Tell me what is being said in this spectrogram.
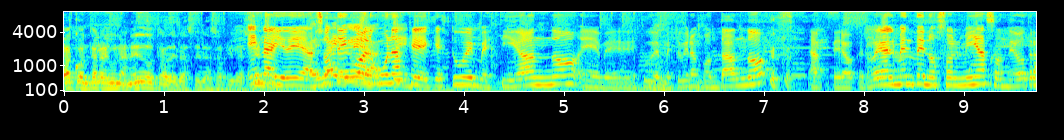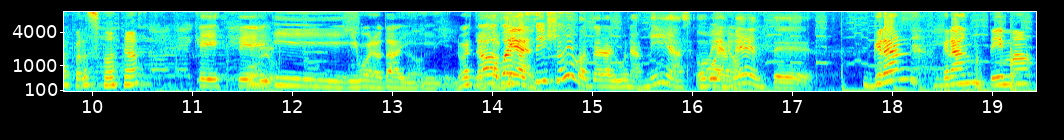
¿Va a contar alguna anécdota de las, de las aplicaciones? Es la idea. Yo tengo algunas que, que, estuve investigando, eh, me, estuve, me estuvieron contando, ah, pero realmente no son mías, son de otras personas. Este, y, bueno, está, y, No, bueno, sí, yo voy a contar algunas mías, obviamente. gran, gran tema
